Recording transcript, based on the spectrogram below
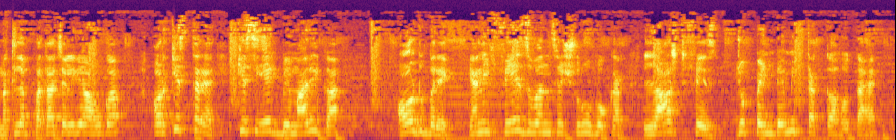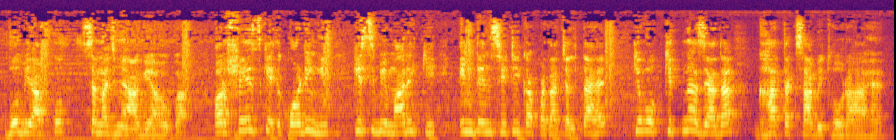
मतलब पता चल गया होगा और किस तरह किसी एक बीमारी का आउटब्रेक यानी फ़ेज़ वन से शुरू होकर लास्ट फ़ेज़ जो पेंडेमिक तक का होता है, वो भी आपको समझ में आ गया होगा। और फ़ेज़ के अकॉर्डिंग ही किसी बीमारी की इंटेंसिटी का पता चलता है कि वो कितना ज़्यादा घातक साबित हो रहा है।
